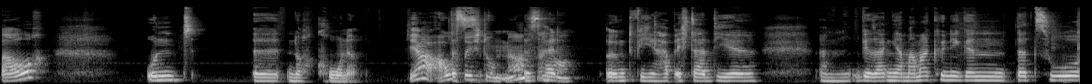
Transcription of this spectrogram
Bauch und äh, noch Krone. Ja, Aufrichtung, das ne? Ist halt genau. irgendwie habe ich da die, ähm, wir sagen ja Mama Königin dazu,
